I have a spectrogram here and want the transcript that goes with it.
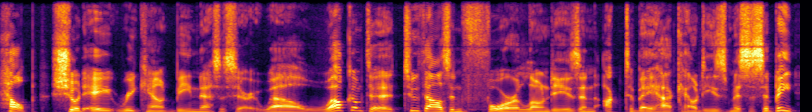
help should a recount be necessary. Well, welcome to 2004 Lowndes in Oktibbeha counties, Mississippi.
